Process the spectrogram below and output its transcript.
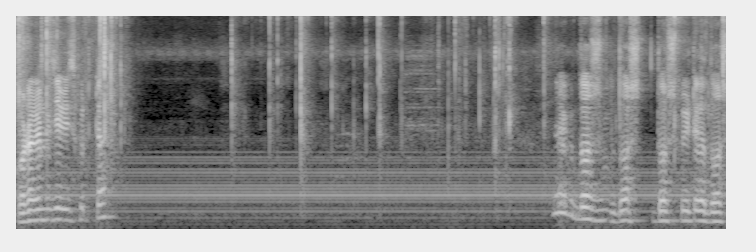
ক টাকা নিচে বিস্কুটটা? দশ দশ দশ কুড়ি টাকা, দশ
